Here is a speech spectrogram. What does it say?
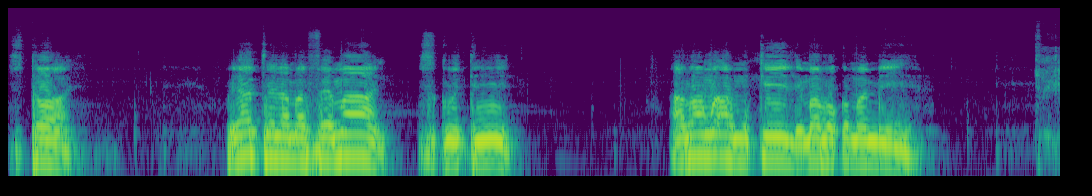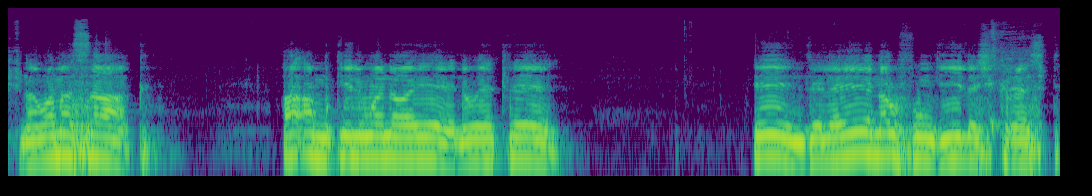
story u ya byela mafemani swigodini a va n'wi amukeli hi mavoko mambirhi. Na n'wamasaka a amukeli n'wana wa yena u etlela e ndlela ya yena u fungile xikreste.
